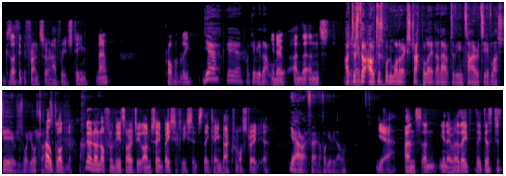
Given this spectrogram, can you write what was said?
because I think the France are an average team now, probably. Yeah, yeah, yeah. I'll give you that one. You know, and the, and I just know- don't, I just wouldn't want to extrapolate that out to the entirety of last year, which is what you're trying Oh to do. Oh god, no. no, no, not from the entirety. I'm saying basically since they came back from Australia. Yeah, all right, fair enough. I'll give you that one. Yeah, and and you know, are they they just just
